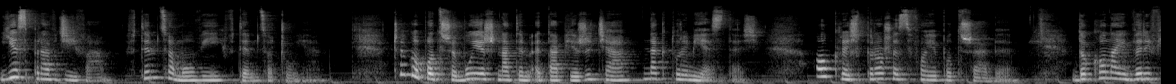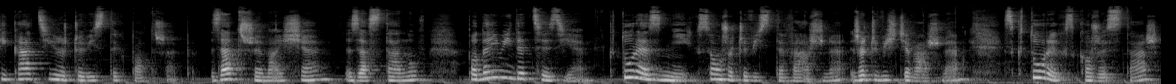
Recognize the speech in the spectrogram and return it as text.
Jest prawdziwa w tym, co mówi, w tym, co czuje. Czego potrzebujesz na tym etapie życia, na którym jesteś? Określ proszę swoje potrzeby. Dokonaj weryfikacji rzeczywistych potrzeb. Zatrzymaj się, zastanów, podejmij decyzje, które z nich są rzeczywiste ważne, rzeczywiście ważne, z których skorzystasz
